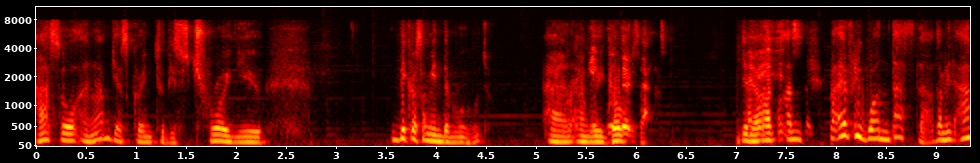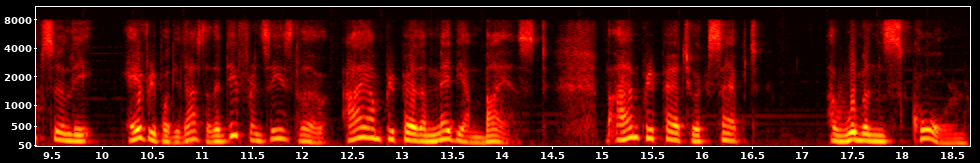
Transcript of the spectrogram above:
asshole, and I'm just going to destroy you because I'm in the mood, and right. and we go. for that. You know, and, and but everyone does that. I mean, absolutely everybody does that. The difference is, though, I am prepared, and maybe I'm biased, but I'm prepared to accept a woman's scorn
